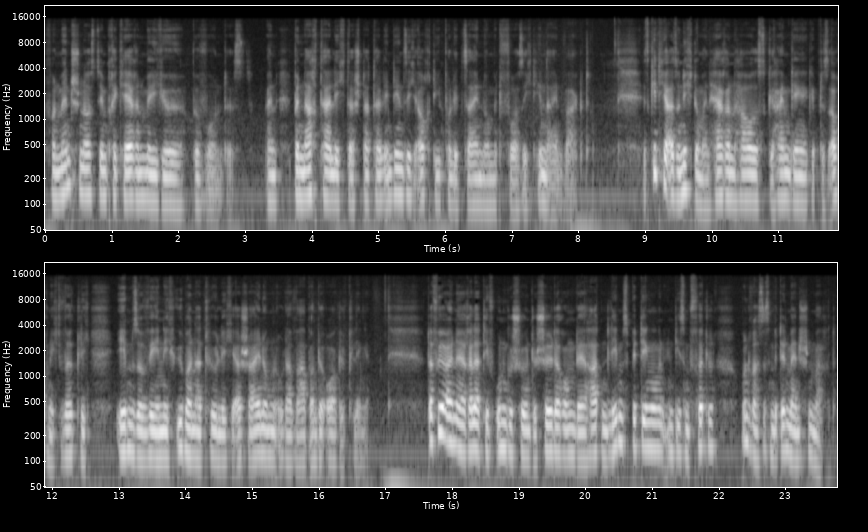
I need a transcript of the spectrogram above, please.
von Menschen aus dem prekären Milieu bewohnt ist. Ein benachteiligter Stadtteil, in den sich auch die Polizei nur mit Vorsicht hineinwagt. Es geht hier also nicht um ein Herrenhaus, Geheimgänge gibt es auch nicht wirklich, ebenso wenig übernatürliche Erscheinungen oder wabernde Orgelklänge. Dafür eine relativ ungeschönte Schilderung der harten Lebensbedingungen in diesem Viertel und was es mit den Menschen macht.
